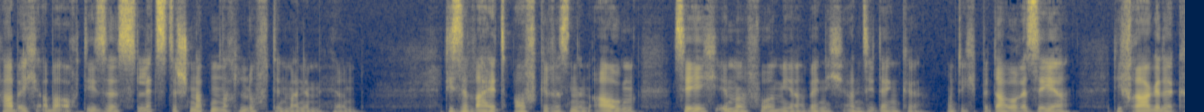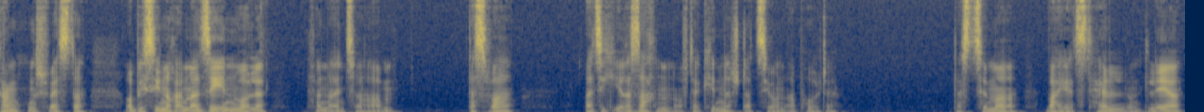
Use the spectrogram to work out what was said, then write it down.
habe ich aber auch dieses letzte Schnappen nach Luft in meinem Hirn. Diese weit aufgerissenen Augen sehe ich immer vor mir, wenn ich an sie denke, und ich bedauere sehr, die Frage der Krankenschwester, ob ich sie noch einmal sehen wolle, verneint zu haben. Das war, als ich ihre Sachen auf der Kinderstation abholte. Das Zimmer war jetzt hell und leer,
